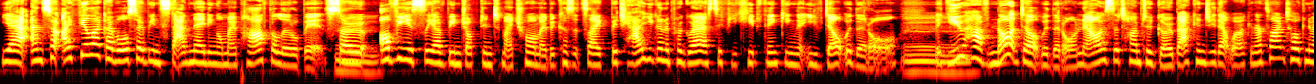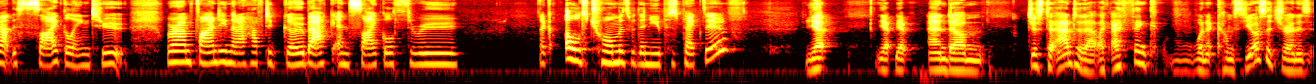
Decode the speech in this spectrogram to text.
Yeah, and so I feel like I've also been stagnating on my path a little bit. So Mm. obviously I've been dropped into my trauma because it's like, bitch, how are you going to progress if you keep thinking that you've dealt with it all? But Mm. you have not dealt with it all. Now is the time to go back and do that work. And that's why I'm talking about this cycling too, where I'm finding that I have to go back and cycle through like old traumas with a new perspective. Yep, yep, yep. And um, just to add to that, like I think when it comes to your situation, is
